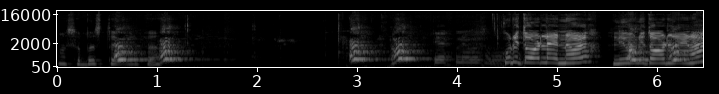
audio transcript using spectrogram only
असं पॅक नाही बसत. कुणी तोडलाय नळ? लिओनी तोडलाय ना?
